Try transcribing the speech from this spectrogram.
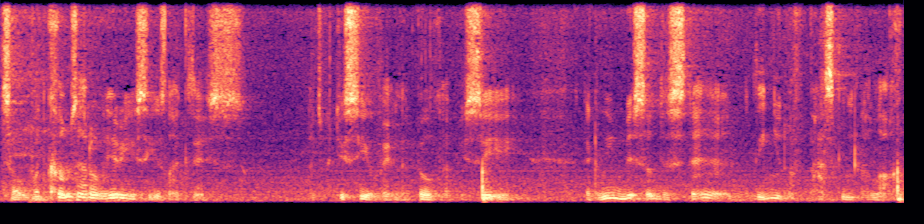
So what comes out over here, you see, is like this. That's what you see over here in the build-up. You see that we misunderstand the union of Paskin Halacha.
